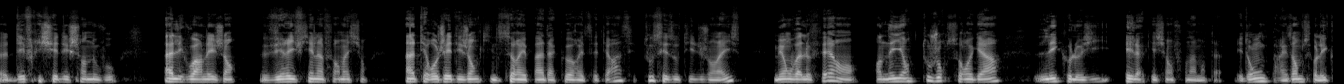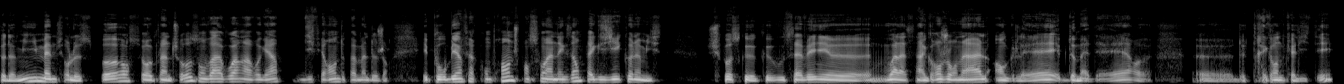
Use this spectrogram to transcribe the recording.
euh, défricher des champs nouveaux, aller voir les gens, vérifier l'information, interroger des gens qui ne seraient pas d'accord, etc. C'est tous ces outils du journalisme, mais on va le faire en ayant toujours ce regard l'écologie est la question fondamentale. Et donc, par exemple, sur l'économie, même sur le sport, sur plein de choses, on va avoir un regard différent de pas mal de gens. Et pour bien faire comprendre, je pense à un exemple avec The Economist. Je suppose que, que vous savez, euh, voilà, c'est un grand journal anglais, hebdomadaire, euh, euh, de très grande qualité,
